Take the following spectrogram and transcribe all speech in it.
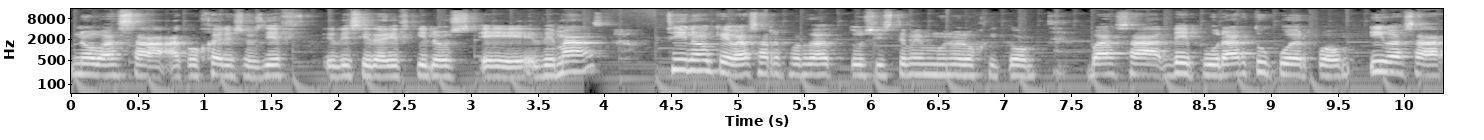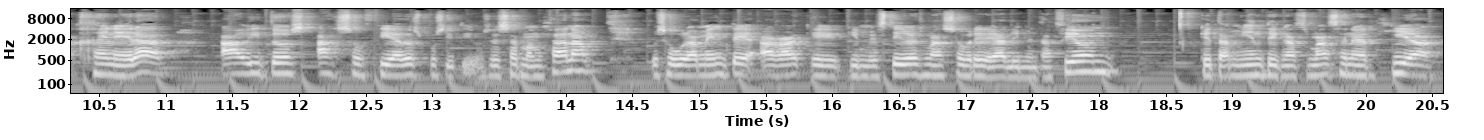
no vas a, coger esos 10, de 7 a 10 kilos eh, de más, sino que vas a reforzar tu sistema inmunológico, vas a depurar tu cuerpo y vas a generar hábitos asociados positivos. Esa manzana pues seguramente haga que, que investigues más sobre alimentación, que también tengas más energía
